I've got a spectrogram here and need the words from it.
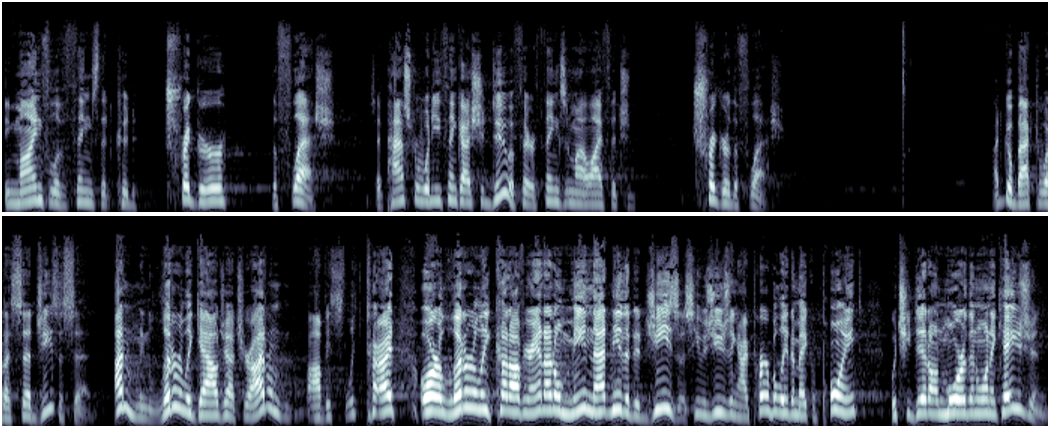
Be mindful of things that could trigger the flesh. Say, Pastor, what do you think I should do if there are things in my life that should trigger the flesh? I'd go back to what I said Jesus said. I don't mean literally gouge out your eye, I don't obviously, right? Or literally cut off your hand. I don't mean that, neither did Jesus. He was using hyperbole to make a point, which he did on more than one occasion.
